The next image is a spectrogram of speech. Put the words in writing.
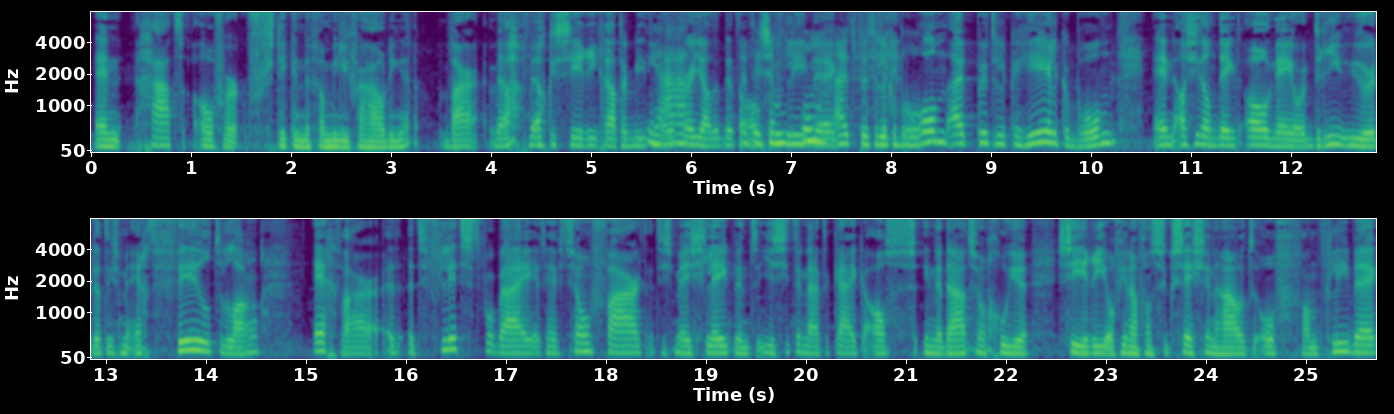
En gaat over verstikkende familieverhoudingen. Waar, wel, welke serie gaat er niet Ja, over? Je had het net al Het is een Fleabag. onuitputtelijke bron. Onuitputtelijke, heerlijke bron. En als je dan denkt, oh nee hoor, drie uur, dat is me echt veel te lang. Echt waar, het, het flitst voorbij, het heeft zo'n vaart, het is meeslepend. Je zit er naar te kijken als inderdaad zo'n goede serie. Of je nou van Succession houdt of van Fleabag.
